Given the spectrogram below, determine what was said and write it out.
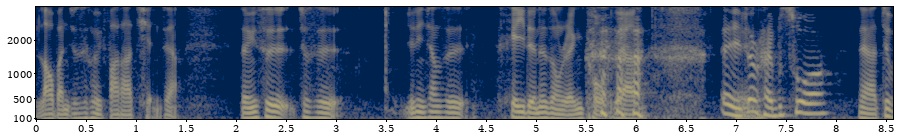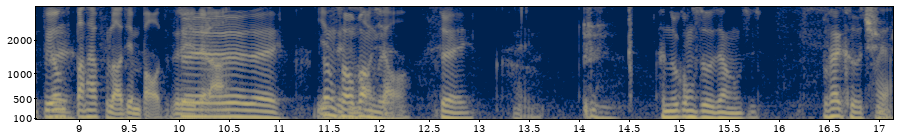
老板就是会发他钱，这样等于是就是 有点像是黑的那种人口这样，哎、这样还不错啊，对啊，就不用帮他付劳健保之对对类的啦，对对，这样超棒的，对，很多公司都这样子，不太可取，啊。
